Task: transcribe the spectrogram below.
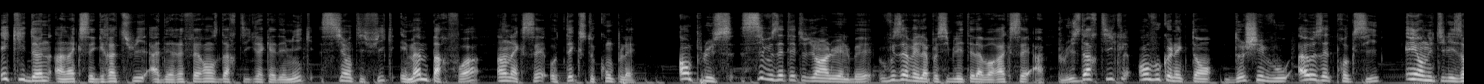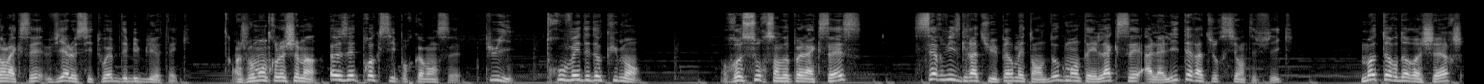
et qui donne un accès gratuit à des références d'articles académiques, scientifiques et même parfois un accès au texte complet. En plus, si vous êtes étudiant à l'ULB, vous avez la possibilité d'avoir accès à plus d'articles en vous connectant de chez vous à EZ Proxy et en utilisant l'accès via le site web des bibliothèques. Je vous montre le chemin. EZ Proxy pour commencer. Puis, trouver des documents. Ressources en open access. Services gratuits permettant d'augmenter l'accès à la littérature scientifique. Moteur de recherche.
